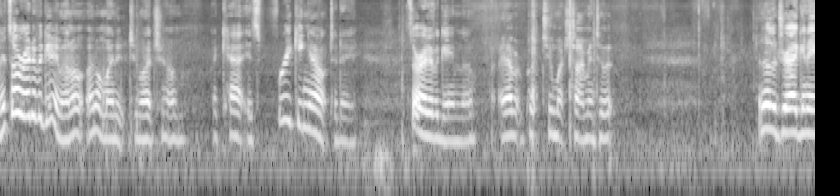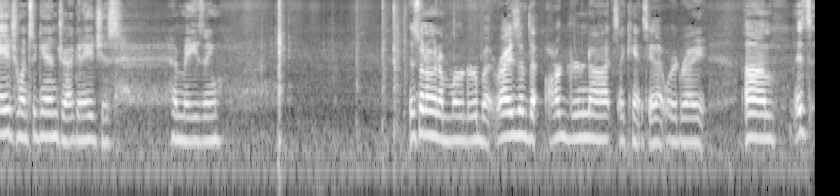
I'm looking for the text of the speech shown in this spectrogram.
it's alright of a game. I don't I don't mind it too much. Um, my cat is freaking out today. It's alright of a game though. I haven't put too much time into it. Another Dragon Age. Once again, Dragon Age is amazing. This one I'm gonna murder, but Rise of the Argonauts. I can't say that word right. Um, it's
